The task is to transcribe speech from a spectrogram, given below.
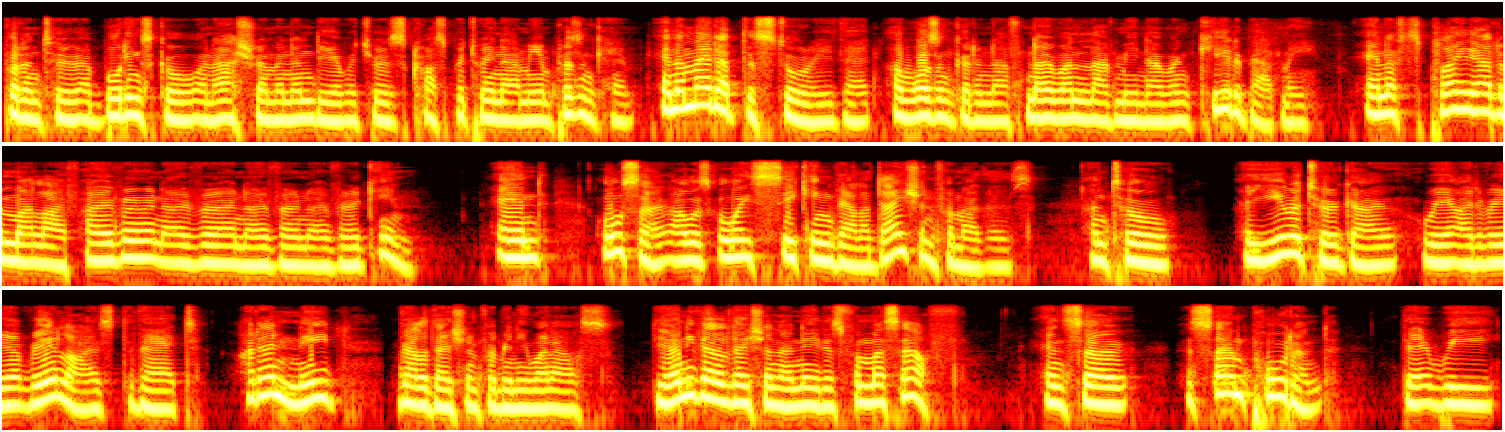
put into a boarding school, an ashram in India, which was crossed between army and prison camp. And I made up the story that I wasn't good enough, no one loved me, no one cared about me. And it's played out in my life over and over and over and over again. And also, I was always seeking validation from others until a year or two ago, where I realized that I don't need validation from anyone else. The only validation I need is from myself. And so it's so important that we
